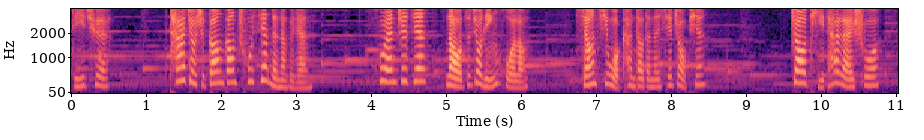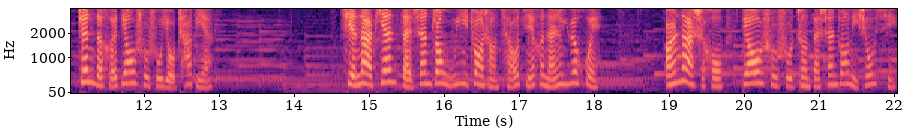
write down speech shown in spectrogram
的确，他就是刚刚出现的那个人。忽然之间，脑子就灵活了，想起我看到的那些照片。照体态来说，真的和刁叔叔有差别。且那天在山庄无意撞上乔杰和男人约会。而那时候，刁叔叔正在山庄里休息。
